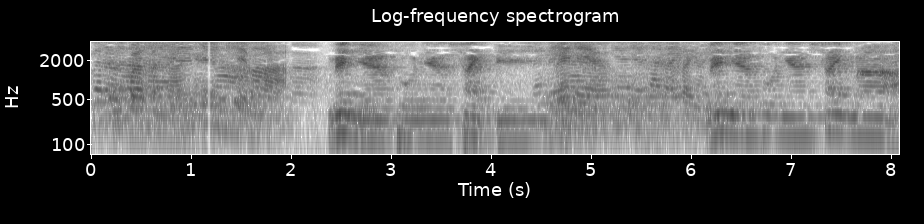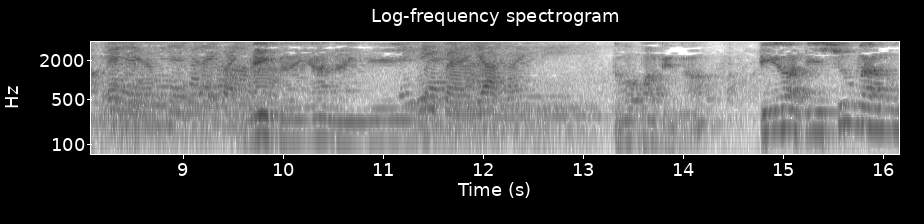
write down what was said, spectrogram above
ဝိပဿနာဉာဏ်ဖြစ်မှမဉဏ်ပူဉဏ်စိုက်သည်မဉ္ဇဉ်ဘုရင်စိုက်မသည်ဉဏ်ပူဉဏ်စိုက်မှမဉ္ဇဉ်ဘုရင်စိုက်နိဗ္ဗာန်ရနိုင်သည်နိဗ္ဗာန်ရနိုင်သည်သဘောပေါက်တယ်နော်ဒီတော့ဒီရှုမှတ်မှု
